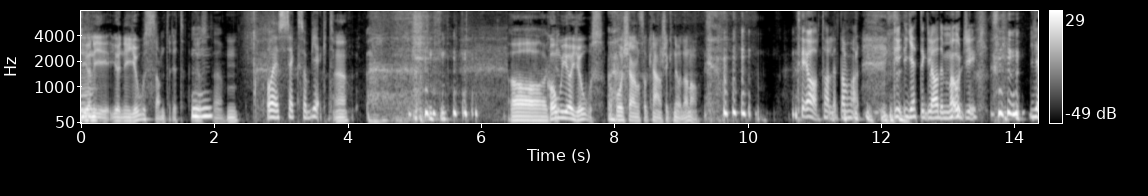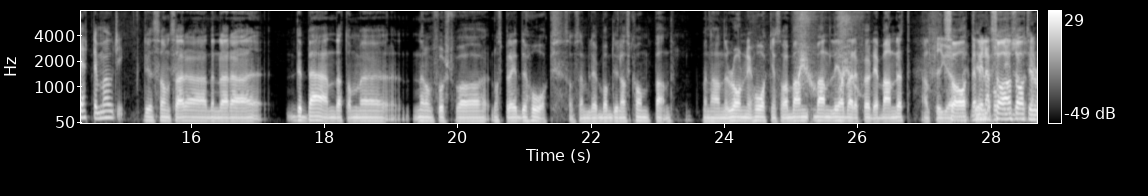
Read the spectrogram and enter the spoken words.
Så gör ni, gör ni juice samtidigt. Just det. Och är sexobjekt. Ja. Ja, Kom och gör juice och få chans att kanske knulla någon. Det är avtalet de har. Gl- Jätteglad emoji. Hjärt-emoji. Det är som så här, äh, den där äh, The Band, att de, äh, när de först var, de spelade i The Hawks, som sen blev Bob Dylans kompband. Men han Ronnie Hawkins som var band, bandledare för det bandet, sa till, sa, han sa till,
